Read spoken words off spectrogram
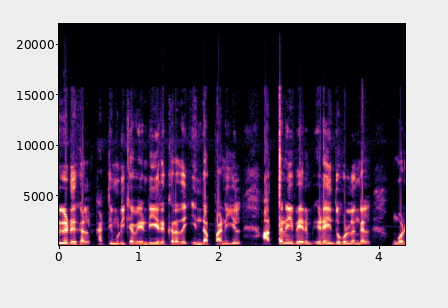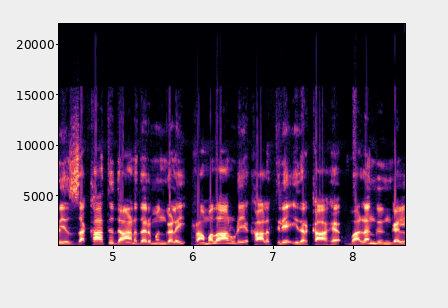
வீடுகள் கட்டி முடிக்க வேண்டி இருக்கிறது. இந்த பணியில் அத்தனை பேரும் இணைந்து கொள்ளுங்கள். உங்களுடைய ஜக்காத்து தான தர்மங்களை ரமலானுடைய காலத்திலே இதற்காக வழங்குங்கள்.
